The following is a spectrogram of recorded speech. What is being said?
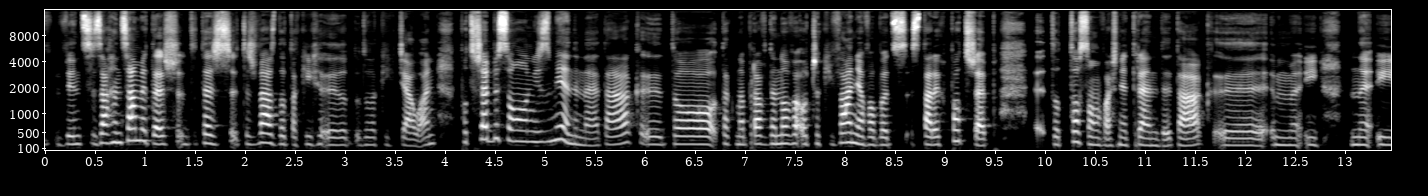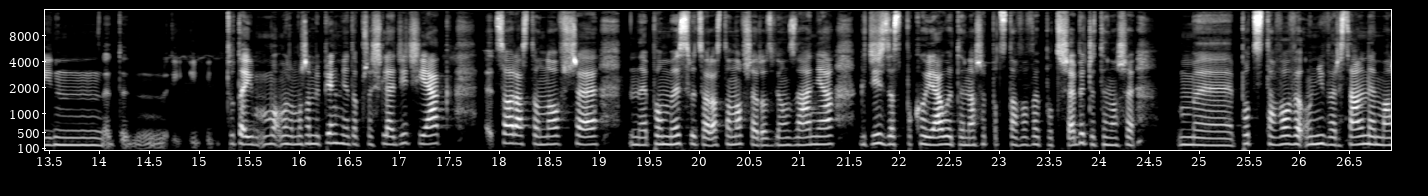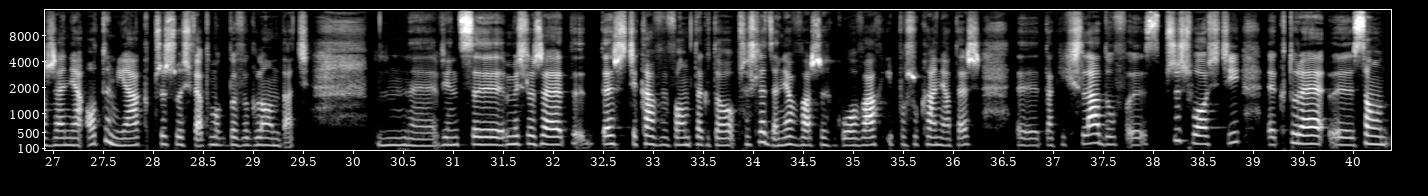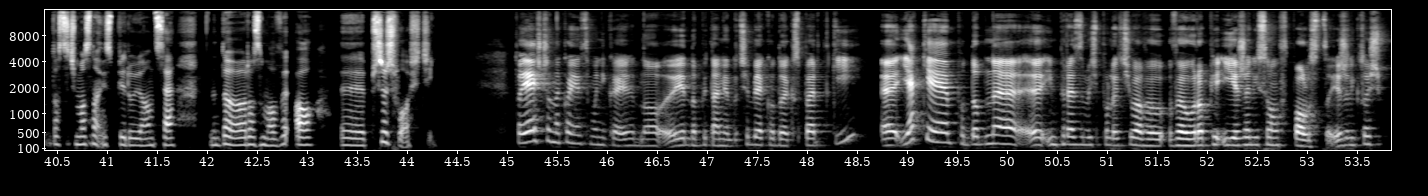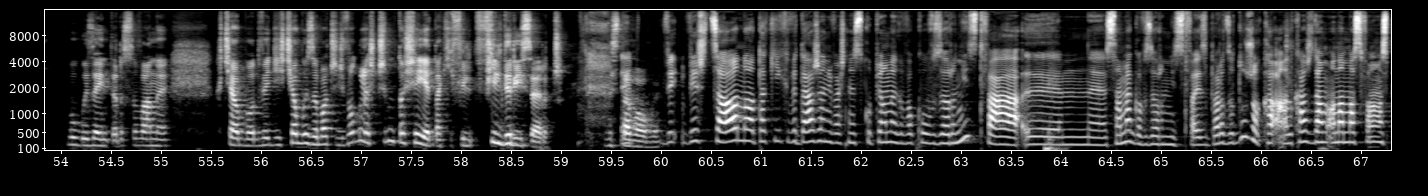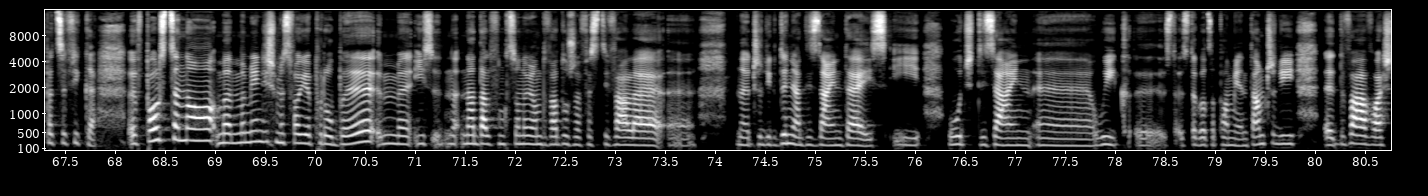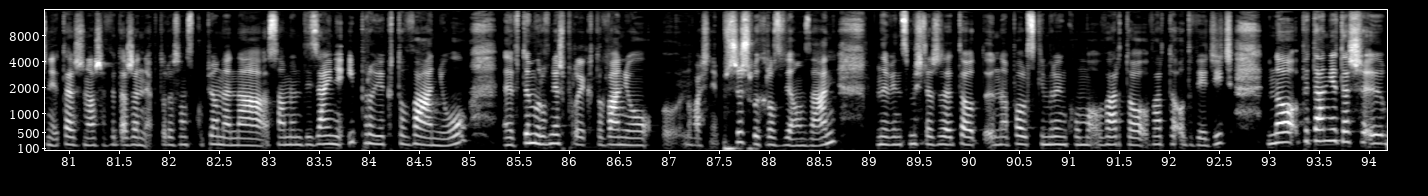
więc zachęcamy też też, też Was do takich, y, do takich działań. Potrzeby są niezmienne, tak? Y, to tak naprawdę nowe oczekiwania wobec starych potrzeb, y, to, to są właśnie trendy, tak? I, i, i tutaj możemy pięknie to prześledzić, jak coraz to nowsze pomysły, coraz to nowsze rozwiązania gdzieś zaspokojały te nasze podstawowe potrzeby, czy te nasze podstawowe, uniwersalne marzenia o tym, jak przyszły świat mógłby wyglądać. Więc y, myślę, że też ciekawy wątek do prześledzenia w Waszych głowach i poszukania też y, takich śladów y, z przyszłości, które są dosyć mocno inspirujące do rozmowy o przyszłości. To ja jeszcze na koniec, Monika, jedno, jedno pytanie do Ciebie jako do ekspertki. E, jakie podobne e, imprezy byś poleciła w, w Europie i jeżeli są w Polsce? Jeżeli ktoś byłby zainteresowany, chciałby odwiedzić, chciałby zobaczyć w ogóle z czym to się je taki field research wystawowy. Wiesz co, no takich wydarzeń właśnie skupionych wokół wzornictwa, samego wzornictwa jest bardzo dużo, każda ona ma swoją specyfikę. W Polsce no my, my mieliśmy swoje próby i nadal funkcjonują dwa duże festiwale, y, czyli Gdynia Design Days i Łódź Design y, Week, y, z tego co pamiętam, czyli dwa właśnie też nasze wydarzenia, które są skupione na samym designie i projektowaniu, e, w tym również projektowaniu e, no właśnie przyszłych rozwiązań, no więc myślę, że to na polskim rynku warto, warto odwiedzić. No pytanie też, y,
